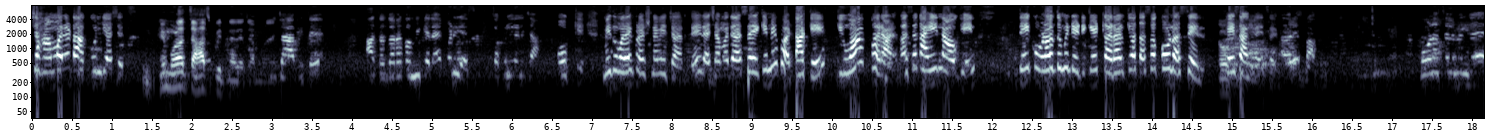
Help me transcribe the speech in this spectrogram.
चहामध्ये टाकून की असेच. मी मुळात चहाच पित नाही त्याच्यामुळे. चहा पिते. आता जरा कमी केलाय पण येस चकली आणि चहा. ओके. मी तुम्हाला एक प्रश्न विचारते. त्याच्यामध्ये असं आहे की मी फटाके किंवा फराळ असं काही नाव घेईन ते कोणाला तुम्ही डेडिकेट कराल किंवा तसं कोण असेल हे ओके. सांगायचंय. अरे बाप कोण असेल म्हणजे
